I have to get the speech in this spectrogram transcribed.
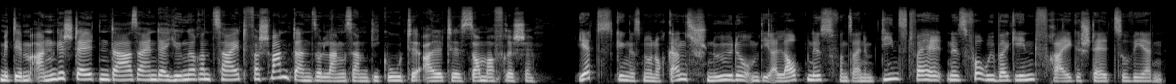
Mit dem Angestellten-Dasein der jüngeren Zeit verschwand dann so langsam die gute alte Sommerfrische. Jetzt ging es nur noch ganz schnöde um die Erlaubnis, von seinem Dienstverhältnis vorübergehend freigestellt zu werden.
